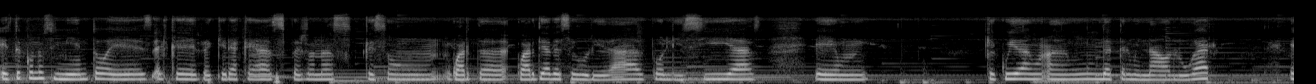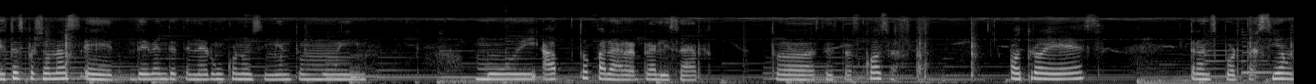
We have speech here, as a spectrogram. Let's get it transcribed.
Este conocimiento es el que requiere a aquellas personas que son guardia, de seguridad, policías, em, que cuidan a un determinado lugar. Estas personas eh, deben de tener un conocimiento muy, muy apto para realizar todas estas cosas. Otro es transportación.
